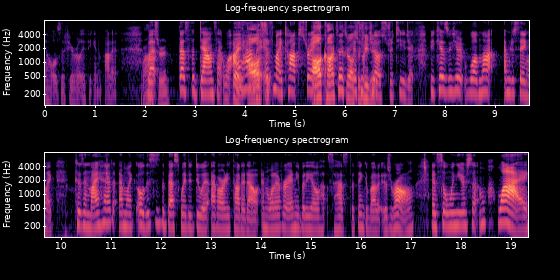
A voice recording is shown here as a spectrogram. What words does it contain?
holes if you're really thinking about it. Wow, but that's rude. That's the downside. Well, I have it. it's my top strength. All context or all It's my- strategic? no, strategic. Because we hear, well, not, I'm just saying, like, because in my head, I'm like, oh, this is the best way to do it. I've already thought it out. And whatever anybody else has to think about it is wrong. And so when you're saying, why?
